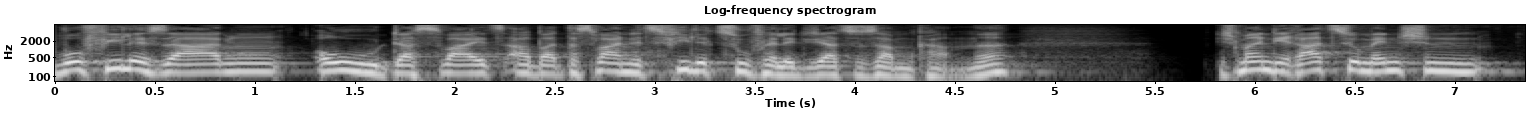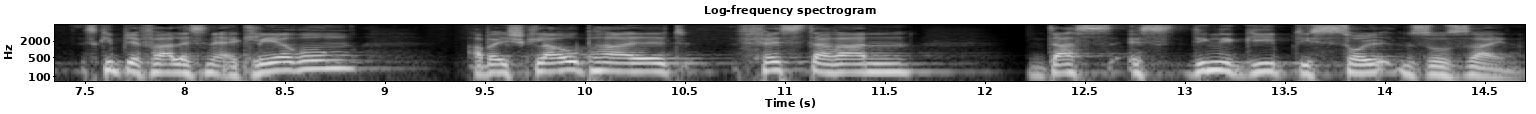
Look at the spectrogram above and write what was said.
wo viele sagen, oh, das war jetzt aber, das waren jetzt viele Zufälle, die da zusammenkamen. Ne? Ich meine, die Ratio-Menschen, es gibt ja für alles eine Erklärung, aber ich glaube halt fest daran, dass es Dinge gibt, die sollten so sein.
